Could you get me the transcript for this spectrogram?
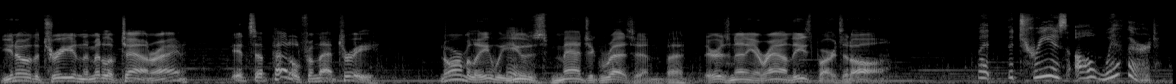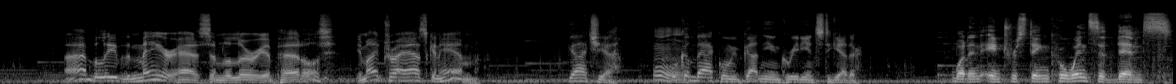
You know the tree in the middle of town, right? It's a petal from that tree. Normally, we use magic resin, but there isn't any around these parts at all. But the tree is all withered. I believe the mayor has some Lulliria petals. You might try asking him. Gotcha. We'll hmm. come back when we've gotten the ingredients together. What an interesting coincidence.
